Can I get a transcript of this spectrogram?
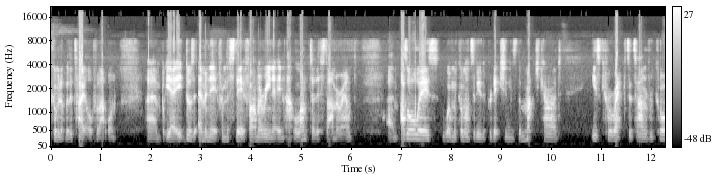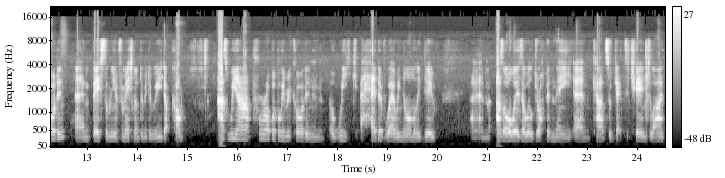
coming up with a title for that one. Um, but yeah, it does emanate from the State Farm Arena in Atlanta this time around. Um, as always, when we come on to do the predictions, the match card is correct at time of recording, um, based on the information on WWE.com as we are probably recording a week ahead of where we normally do, um, as always, I will drop in the um, card subject to change line.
